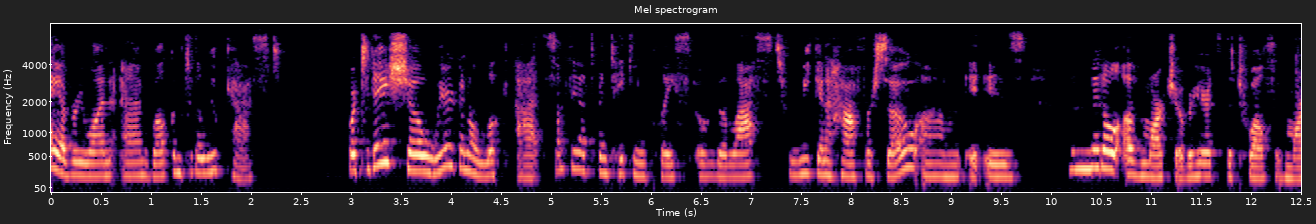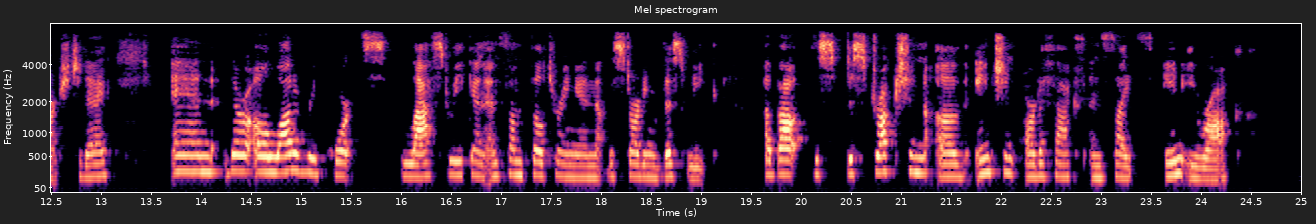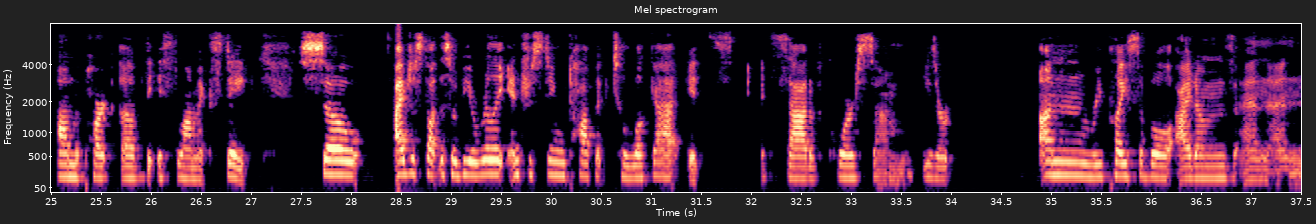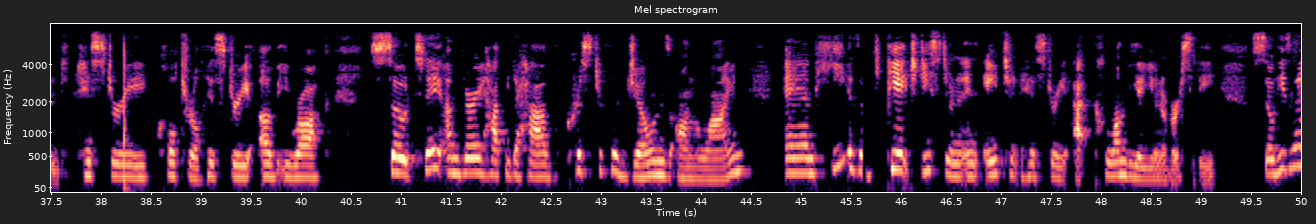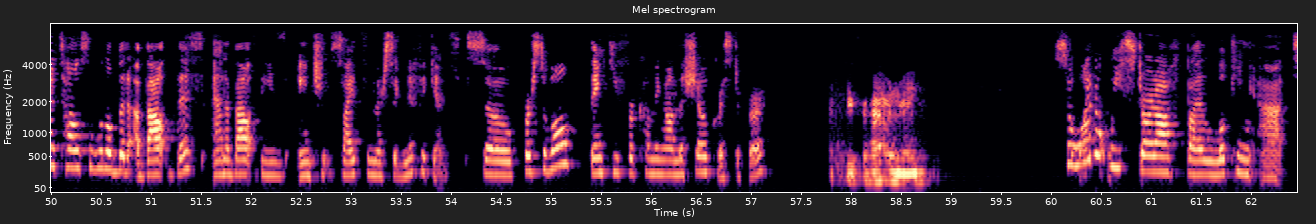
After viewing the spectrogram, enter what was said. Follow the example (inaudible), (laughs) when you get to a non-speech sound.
Hi, everyone, and welcome to the Loopcast. For today's show, we're going to look at something that's been taking place over the last week and a half or so. Um, it is the middle of March over here. It's the 12th of March today. And there are a lot of reports last week and, and some filtering in at the starting of this week about the destruction of ancient artifacts and sites in Iraq on the part of the Islamic State. So I just thought this would be a really interesting topic to look at. It's it's sad, of course. Um, these are unreplaceable items and and history, cultural history of Iraq. So today I'm very happy to have Christopher Jones on the line, and he is a PhD student in ancient history at Columbia University. So he's going to tell us a little bit about this and about these ancient sites and their significance. So first of all, thank you for coming on the show, Christopher. Thank you for having me. So why don't we start off by looking at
